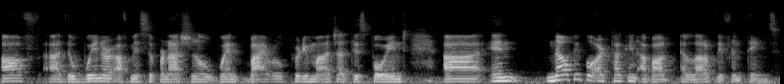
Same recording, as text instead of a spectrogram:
of uh, the winner of Miss Supranational went viral pretty much at this point. Uh, and now people are talking about a lot of different things.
